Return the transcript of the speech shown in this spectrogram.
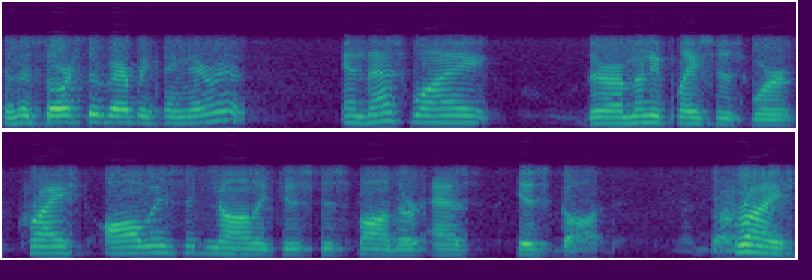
and the source of everything there is. And that's why there are many places where Christ always acknowledges his Father as his God. Christ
